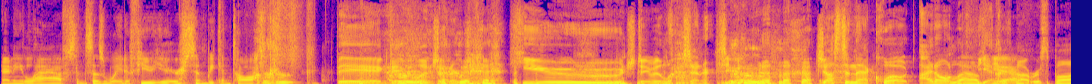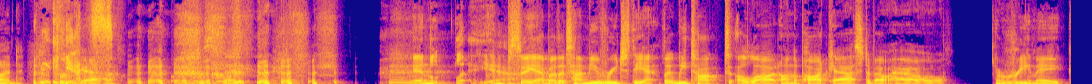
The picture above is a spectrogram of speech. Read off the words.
And he laughs and says, "Wait a few years and we can talk." big David Lynch energy, huge David Lynch energy. Just in that quote, I don't. Laugh Yeah, does not respond. Yes. Yeah. Like- and Yeah. so yeah, by the time you've reached the end, like we talked a lot on the podcast about how remake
